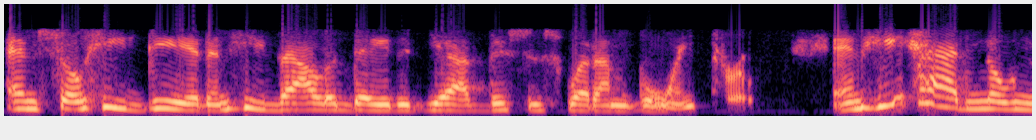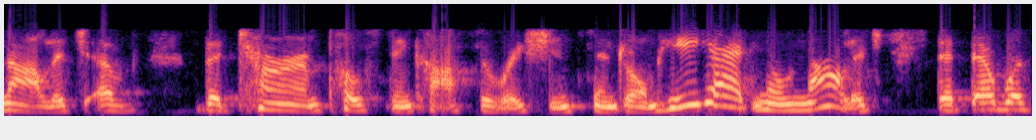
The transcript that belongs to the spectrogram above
And so he did, and he validated, Yeah, this is what I'm going through. And he had no knowledge of the term post incarceration syndrome. He had no knowledge that there was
